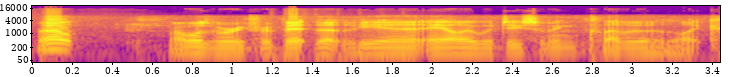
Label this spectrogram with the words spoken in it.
Well, I was worried for a bit that the uh, AI would do something clever like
